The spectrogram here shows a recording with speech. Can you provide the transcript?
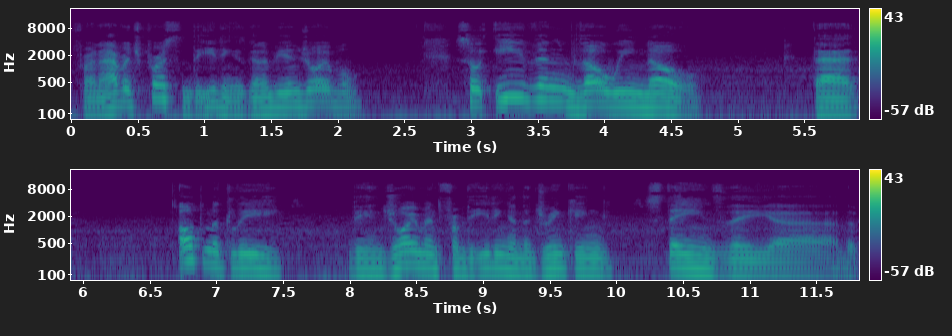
For an average person, the eating is going to be enjoyable. So even though we know that ultimately the enjoyment from the eating and the drinking stains the, uh, the,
